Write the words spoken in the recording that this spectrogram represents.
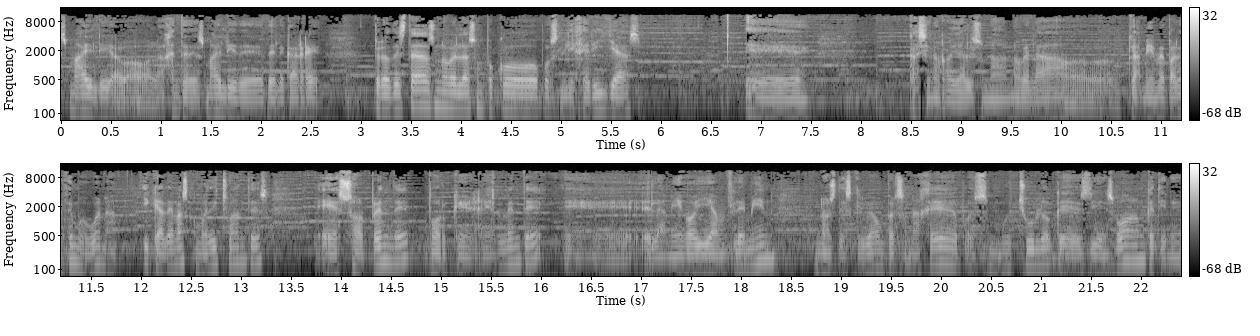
Smiley o la gente de Smiley de, Le Carré, pero de estas novelas un poco pues ligerillas. Casino Royale es una novela que a mí me parece muy buena y que además, como he dicho antes, eh, sorprende porque realmente eh, el amigo Ian Fleming nos describe a un personaje pues muy chulo que es James Bond, que tiene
